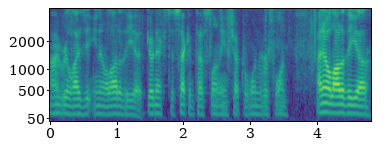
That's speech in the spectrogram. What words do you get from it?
I realize that you know a lot of the uh, go next to Second Thessalonians chapter one verse one. I know a lot of the uh,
